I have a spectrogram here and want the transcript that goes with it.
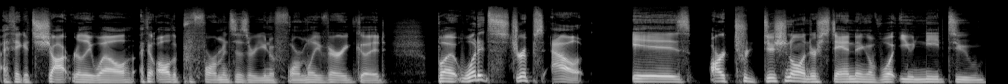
I think it's shot really well. I think all the performances are uniformly very good. But what it strips out is our traditional understanding of what you need to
